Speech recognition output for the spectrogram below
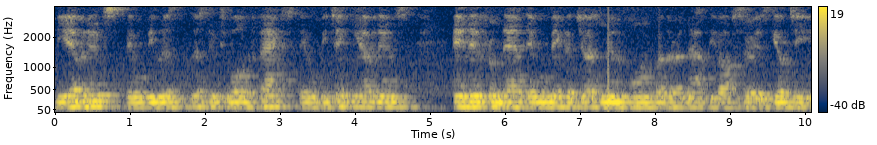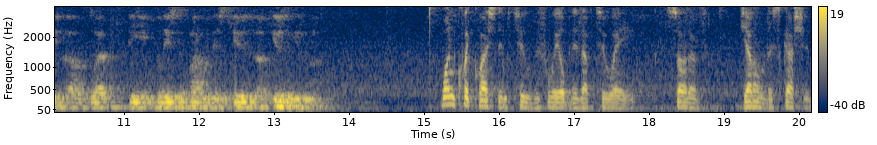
the evidence. They will be lis- listening to all the facts. They will be taking evidence. And then from that, they will make a judgment on whether or not the officer is guilty of what the police department is accusing him of. One quick question too, before we open it up to a sort of general discussion.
